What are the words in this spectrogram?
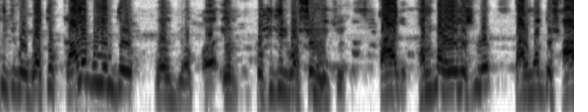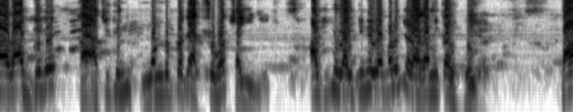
কিছু গত কালো পর্যন্ত প্রকৃতির বর্ষণ হয়েছে। কাজ হ্যাম্পার হয়ে গেছিল, তার মধ্যে সারা রাত জেগে আজকে কিন্তু মণ্ডপটাকে একশো ভাগ সাজিয়ে দিয়েছে। আর কিছু লাইটিংয়ের ব্যাপার আছে আগামীকাল হয়ে যাবে। তা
